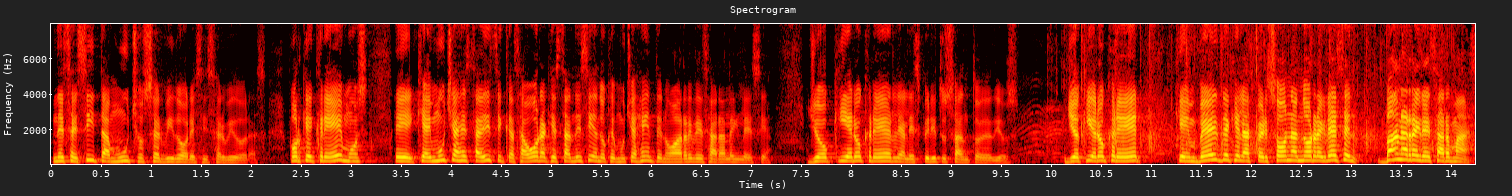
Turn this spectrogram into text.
necesita muchos servidores y servidoras, porque creemos eh, que hay muchas estadísticas ahora que están diciendo que mucha gente no va a regresar a la iglesia. Yo quiero creerle al Espíritu Santo de Dios. Yo quiero creer que en vez de que las personas no regresen, van a regresar más.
